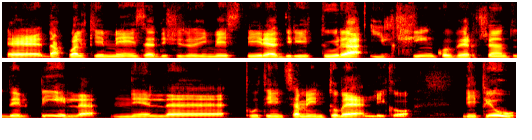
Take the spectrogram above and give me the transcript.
Eh, da qualche mese ha deciso di investire addirittura il 5% del PIL nel eh, potenziamento bellico. Di più,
